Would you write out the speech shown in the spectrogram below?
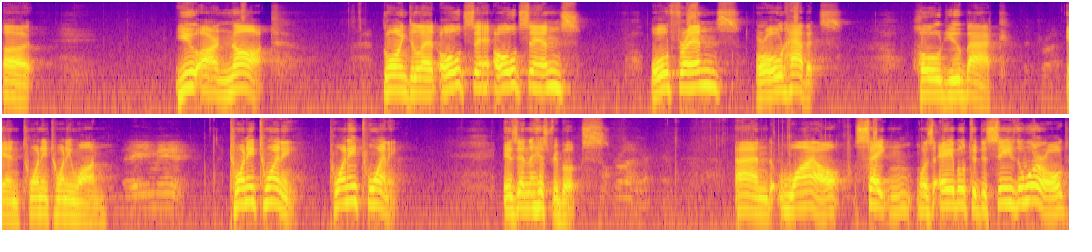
Uh, you are not going to let old, sin, old sins, old friends, or old habits hold you back in 2021. Amen. 2020, 2020 is in the history books. And while Satan was able to deceive the world,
